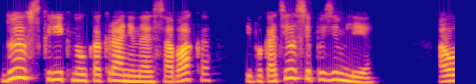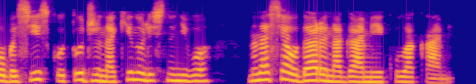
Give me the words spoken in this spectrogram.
Дойл вскрикнул, как раненая собака, и покатился по земле, а оба Сиско тут же накинулись на него, нанося удары ногами и кулаками.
